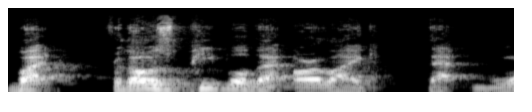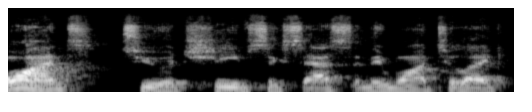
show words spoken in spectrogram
But for those people that are like that want to achieve success and they want to like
